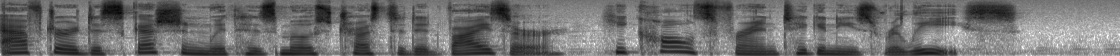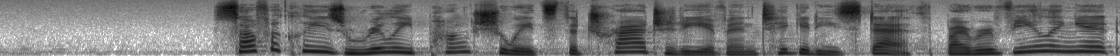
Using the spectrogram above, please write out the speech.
after a discussion with his most trusted adviser, he calls for Antigone's release. Sophocles really punctuates the tragedy of Antigone's death by revealing it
